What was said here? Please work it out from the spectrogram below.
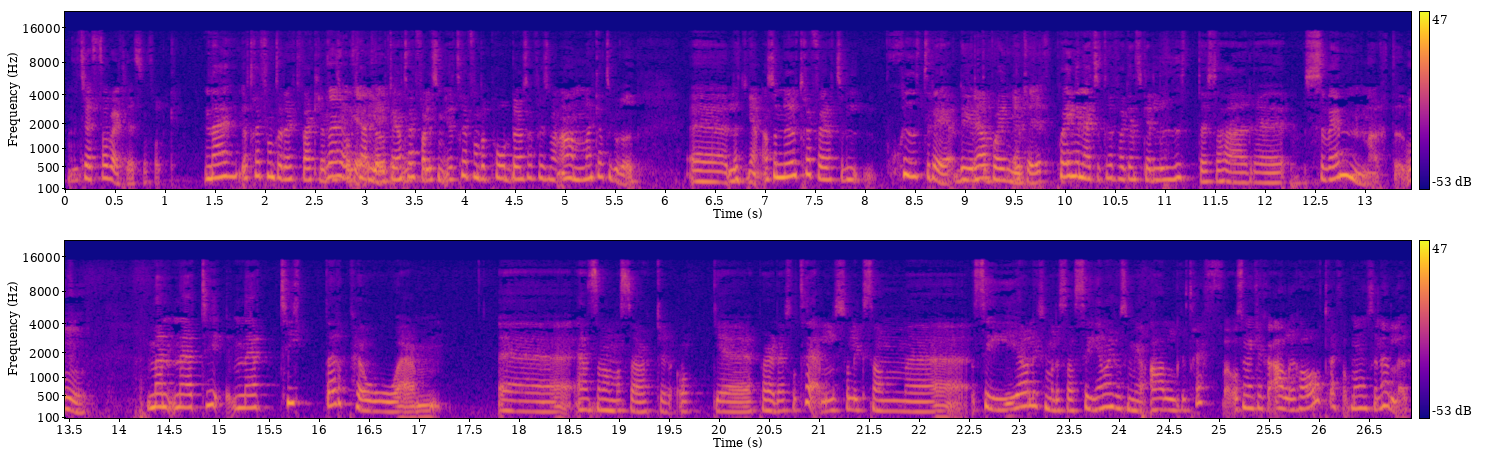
du träffar verkligen som folk? Nej, jag träffar inte direkt verklighetens Nej, folk okej, heller. Utan jag träffar, liksom, jag träffar inte poddar, jag träffar liksom en annan kategori. Eh, lite grann. Alltså nu träffar jag rätt så, skit i det, det är Ja, inte poängen. okej. Poängen är att jag träffar ganska lite så här eh, svennar typ. Mm. Men när jag, när jag tittar på ehm, eh, mamma söker och eh, Paradise Hotel så liksom eh, ser jag liksom, eller så här, ser människor som jag aldrig träffar och som jag kanske aldrig har träffat någonsin heller.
